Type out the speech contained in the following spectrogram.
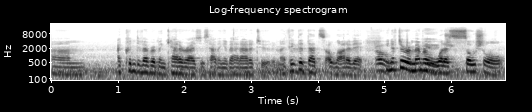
um, I couldn't have ever been categorized as having a bad attitude. And I think that that's a lot of it. Mm. Oh, you have to remember what a social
